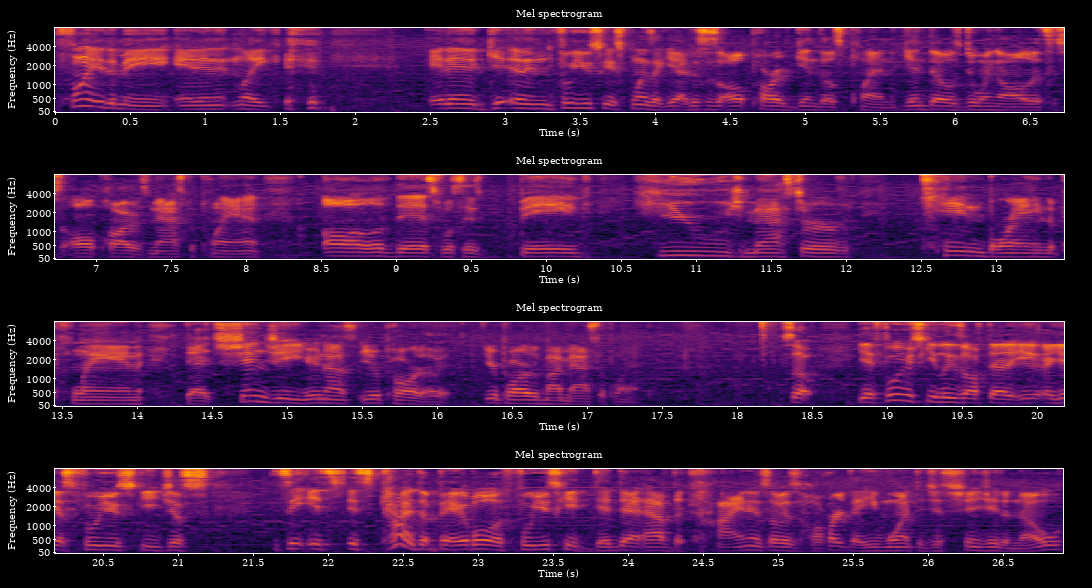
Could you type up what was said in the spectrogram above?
funny to me, and then like. And then, and Fuyutsuki explains like, yeah, this is all part of Gendo's plan. Gendo's doing all this. This is all part of his master plan. All of this was his big, huge master tin brained plan that Shinji, you're not, you're part of it. You're part of my master plan. So yeah, Fuyutsuki leads off that. I guess Fuyutsuki just see it's it's kind of debatable if Fuyutsuki did that out of the kindness of his heart that he wanted to just Shinji to know,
